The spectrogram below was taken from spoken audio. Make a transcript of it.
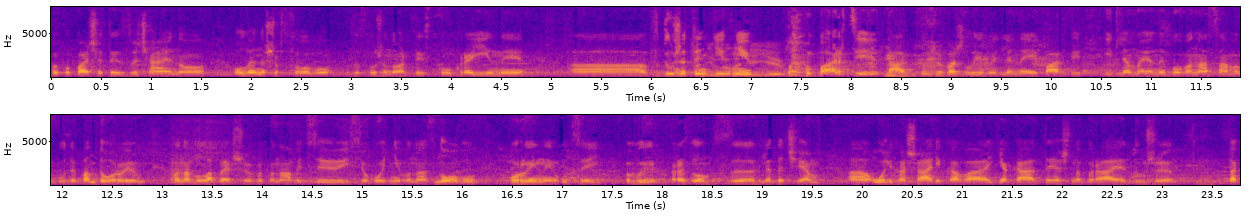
Ви побачите, звичайно, Олену Шевцову, заслужену артистку України. В дуже Антоніну тендітній партії, так дуже важливої для неї партії і для мене, бо вона саме буде Пандорою. Вона була першою виконавицею, і сьогодні вона знову порине у цей вир разом з глядачем. Ольга Шарікова, яка теж набирає дуже так.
